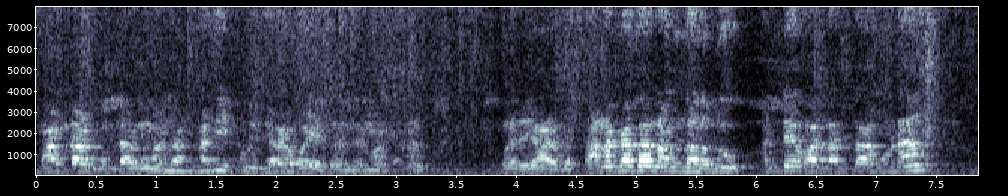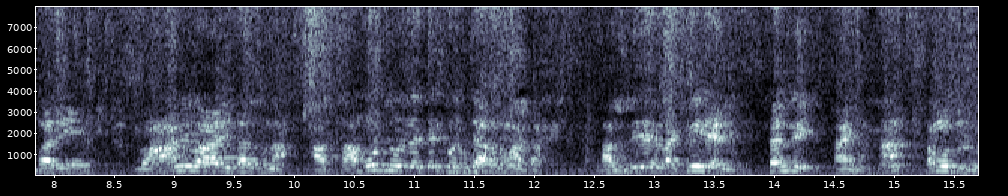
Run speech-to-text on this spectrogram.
మాట్లాడుకుంటారు అనమాట అది ఇప్పుడు జరగబోయేది అనమాట మరి ఆ యొక్క సనకథ నందనులు అంటే వాళ్ళంతా కూడా మరి స్వామివారి తరఫున ఆ సముద్రుడి దగ్గరికి వచ్చారనమాట ఆ శ్రీ లక్ష్మీదేవి తండ్రి ఆయన సముద్రుడు.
